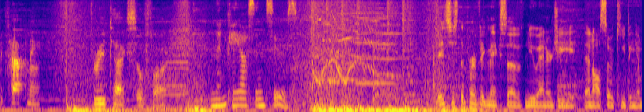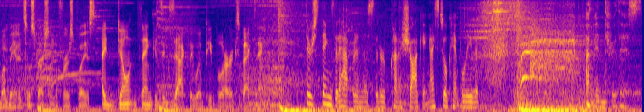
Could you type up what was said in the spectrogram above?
It's happening. Three attacks so far. And then chaos ensues. It's just the perfect mix of new energy and also keeping in what made it so special in the first place. I don't think it's exactly what people are expecting. There's things that happen in this that are kind of shocking. I still can't believe it. I've been through this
